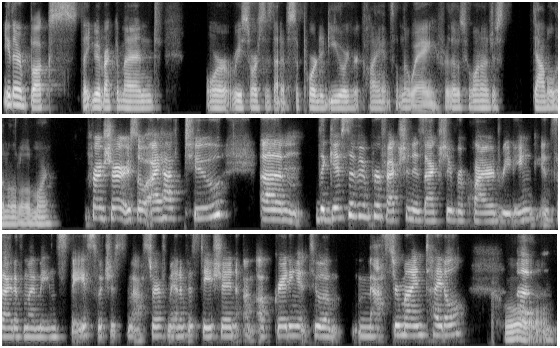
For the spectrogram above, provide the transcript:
either books that you would recommend or resources that have supported you or your clients on the way for those who want to just dabble in a little more for sure. So I have two. Um, the Gifts of Imperfection is actually required reading inside of my main space, which is Master of Manifestation. I'm upgrading it to a mastermind title. Cool. Um,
